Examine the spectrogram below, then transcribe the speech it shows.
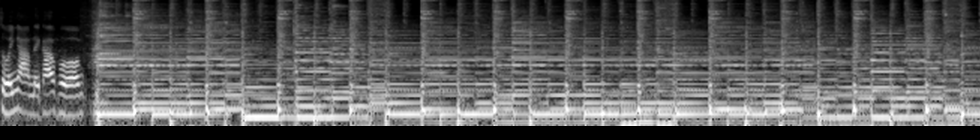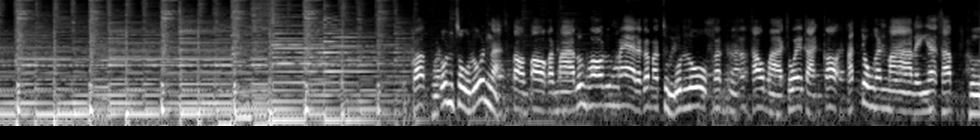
สวยงามเลยครับผม ก็รุ่นสู่รุ่นน่ะต่อต่อกันมารุ่นพ่อรุ่นแม่แล้วก็มาถึงรุ่นลูกก็คือก็เข้ามาช่วยกันก็ทัดจูงกันมาอะไรเงี้ยครับคือ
